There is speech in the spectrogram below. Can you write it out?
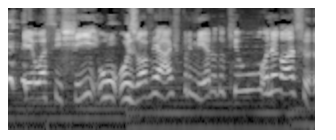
eu assisti o- os OVAs primeiro do que o, o negócio.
